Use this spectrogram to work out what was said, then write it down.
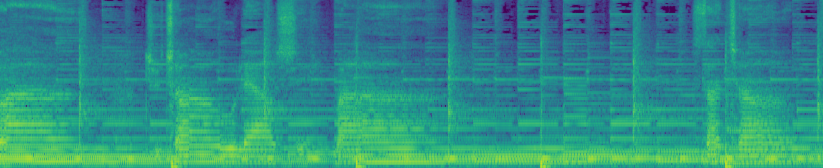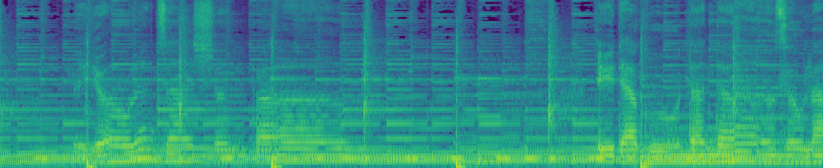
短，剧场无聊戏码，散场，没有人在身旁，一条孤单的走廊，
